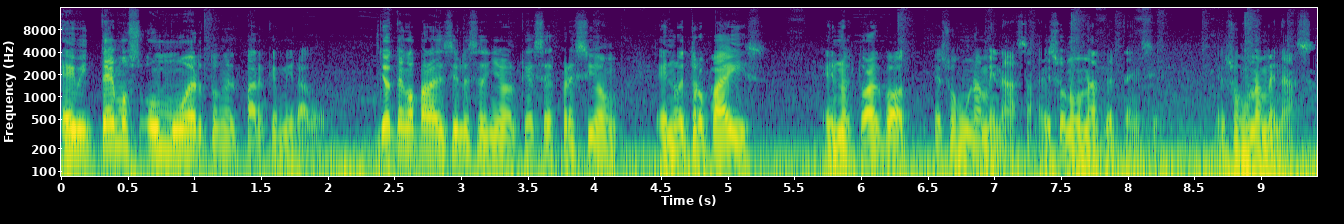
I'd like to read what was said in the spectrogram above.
evitemos un muerto en el Parque Mirador. Yo tengo para decirle, señor, que esa expresión en nuestro país, en nuestro argot, eso es una amenaza, eso no es una advertencia, eso es una amenaza.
